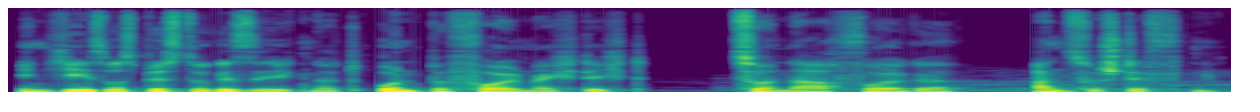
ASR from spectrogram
In Jesus bist du gesegnet und bevollmächtigt, zur Nachfolge anzustiften.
